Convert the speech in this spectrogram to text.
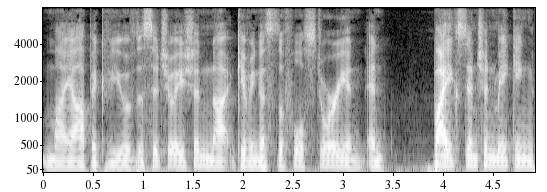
myopic view of the situation, not giving us the full story, and and by extension making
